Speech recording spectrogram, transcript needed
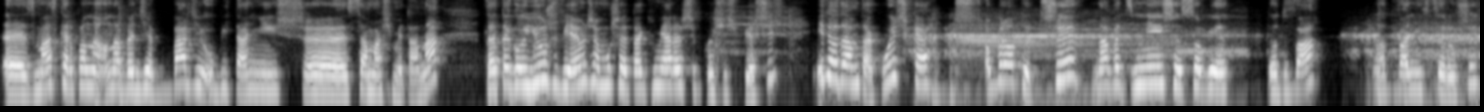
e, z mascarpone ona będzie bardziej ubita niż e, sama śmietana, dlatego już wiem, że muszę tak w miarę szybko się śpieszyć i dodam tak łyżkę, obroty 3, nawet zmniejszę sobie do 2, no dwa nie chcę ruszyć,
